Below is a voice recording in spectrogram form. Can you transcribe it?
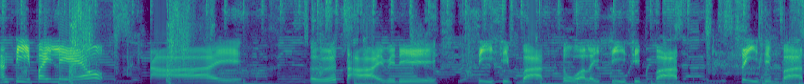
อันตีไปแล้ว ตาย เออตายไปดิ40 บาท ตัวอะไร 40 บาท 40 บาท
